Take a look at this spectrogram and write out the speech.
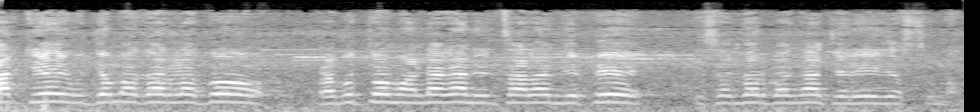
ఆర్టీఐ ఉద్యమకారులకు ప్రభుత్వం అండగా నిలిచాలని చెప్పి ఈ సందర్భంగా తెలియజేస్తున్నాం.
